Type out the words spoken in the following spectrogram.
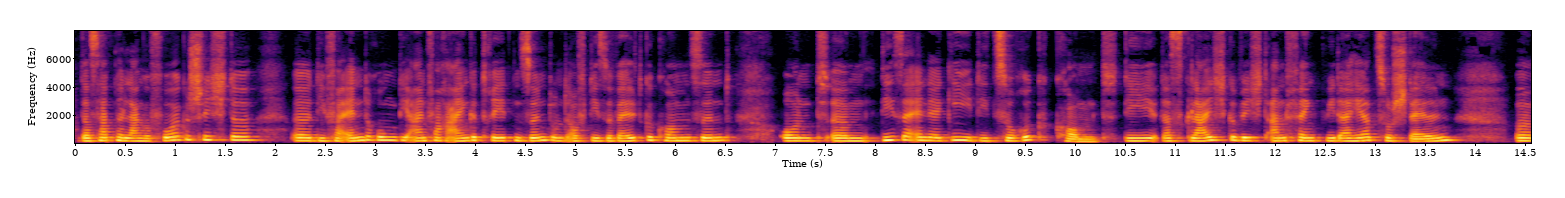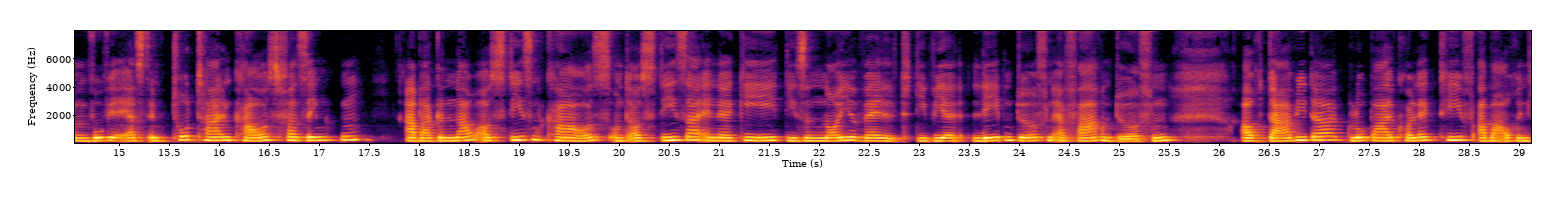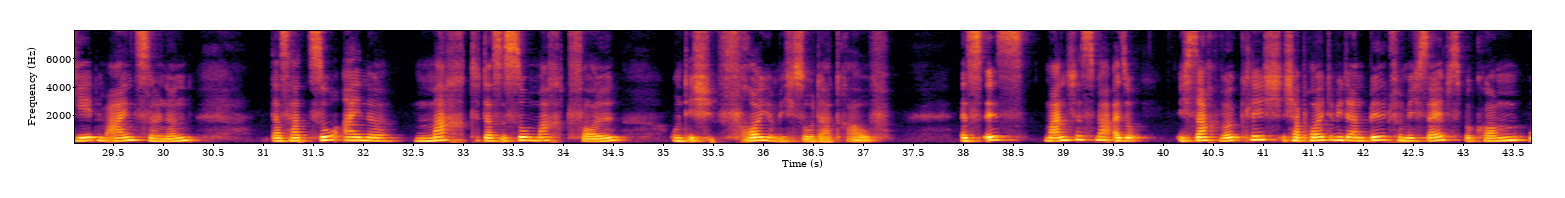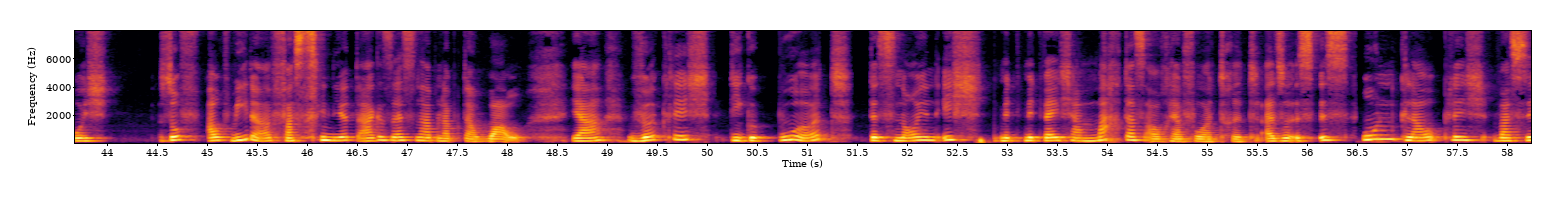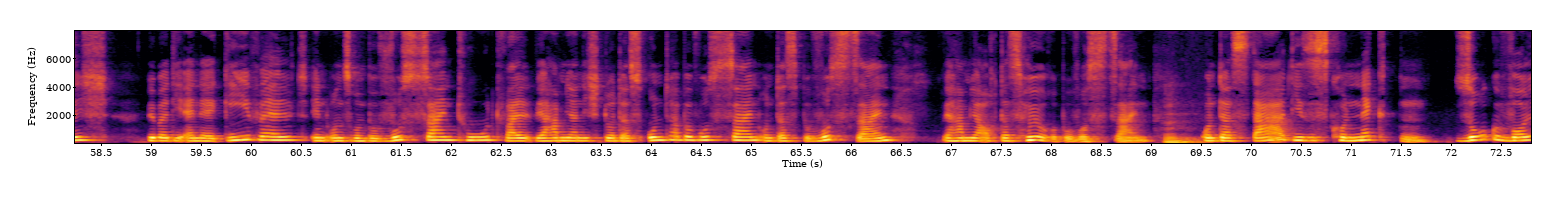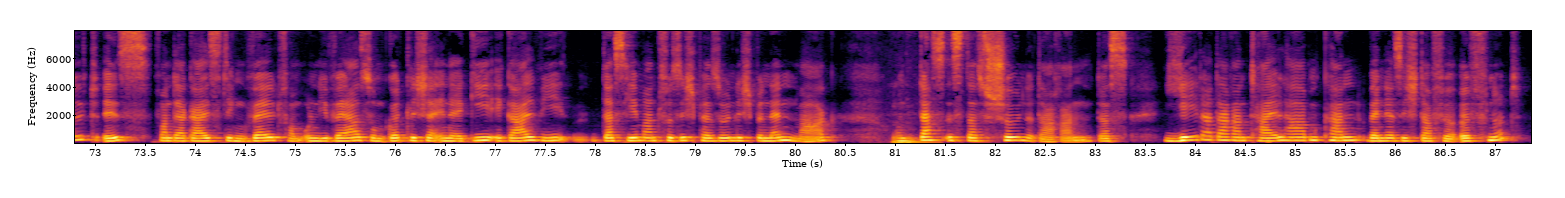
Das hat eine lange Vorgeschichte. Äh, die Veränderungen, die einfach eingetreten sind und auf diese Welt gekommen sind. Und ähm, diese Energie, die zurückkommt, die das Gleichgewicht anfängt wiederherzustellen, ähm, wo wir erst im totalen Chaos versinken, aber genau aus diesem Chaos und aus dieser Energie, diese neue Welt, die wir leben dürfen, erfahren dürfen, auch da wieder global kollektiv, aber auch in jedem Einzelnen, das hat so eine Macht, das ist so machtvoll und ich freue mich so darauf. Es ist manches Mal, also ich sage wirklich, ich habe heute wieder ein Bild für mich selbst bekommen, wo ich so auch wieder fasziniert da gesessen habe und habe gedacht, wow, ja, wirklich die Geburt des neuen Ich, mit, mit welcher Macht das auch hervortritt. Also es ist unglaublich, was sich über die Energiewelt in unserem Bewusstsein tut, weil wir haben ja nicht nur das Unterbewusstsein und das Bewusstsein, wir haben ja auch das höhere Bewusstsein. Mhm. Und dass da dieses Connecten so gewollt ist von der geistigen Welt, vom Universum, göttlicher Energie, egal wie das jemand für sich persönlich benennen mag. Mhm. Und das ist das Schöne daran, dass jeder daran teilhaben kann, wenn er sich dafür öffnet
